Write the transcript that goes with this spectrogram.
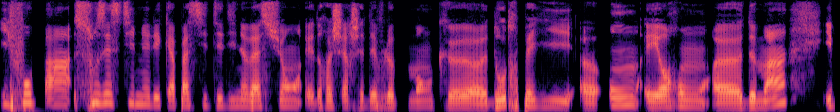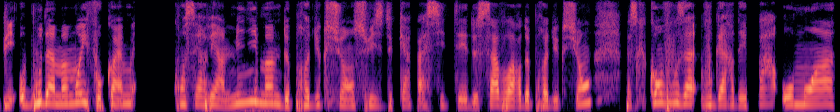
Il faut pas sous-estimer les capacités d'innovation et de recherche et développement que euh, d'autres pays ont et auront demain. Et puis au bout d'un moment, il faut quand même conserver un minimum de production en Suisse, de capacité, de savoir de production, parce que quand vous vous gardez pas au moins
